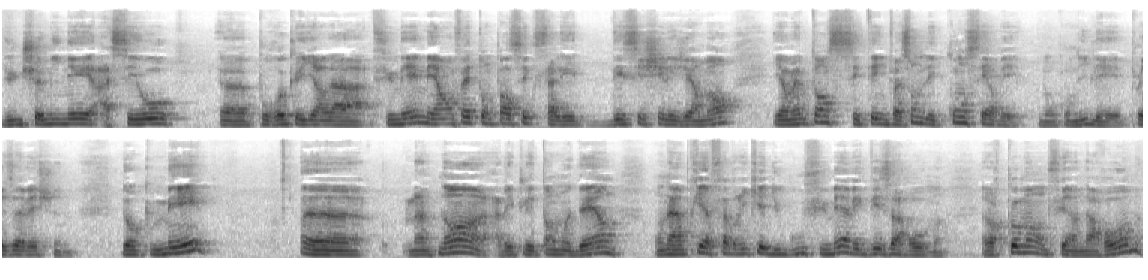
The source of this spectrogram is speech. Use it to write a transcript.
d'une cheminée assez haut pour recueillir la fumée, mais en fait, on pensait que ça allait dessécher légèrement et en même temps, c'était une façon de les conserver. Donc on dit les preservation. Donc, mais euh, maintenant, avec les temps modernes, on a appris à fabriquer du goût fumé avec des arômes. Alors comment on fait un arôme?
